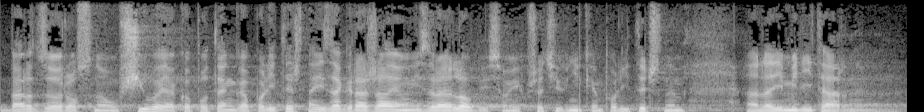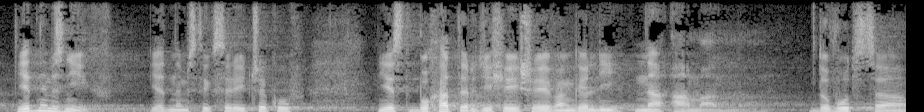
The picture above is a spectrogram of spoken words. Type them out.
bardzo rosną w siłę jako potęga polityczna i zagrażają Izraelowi. Są ich przeciwnikiem politycznym, ale i militarnym. Jednym z nich, jednym z tych Syryjczyków jest bohater dzisiejszej Ewangelii Naaman, dowódca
